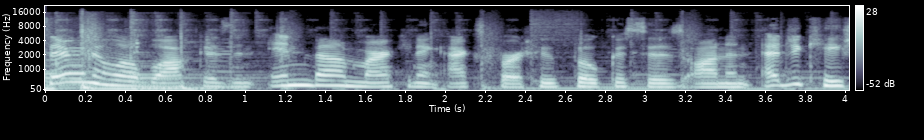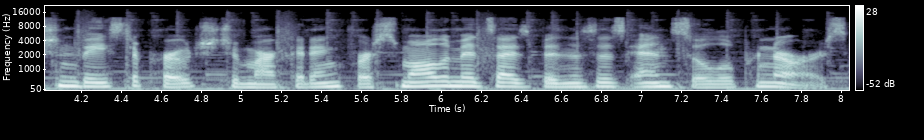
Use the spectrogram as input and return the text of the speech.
Sarah Noel Block is an inbound marketing expert who focuses on an education based approach to marketing for small to mid sized businesses and solopreneurs.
